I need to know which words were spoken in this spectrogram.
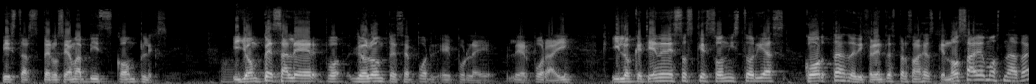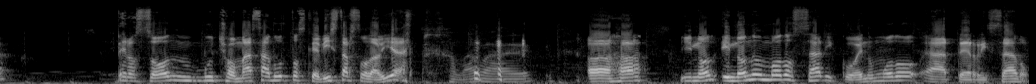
Beastars, pero se llama Beast Complex. Y yo empecé a leer, yo lo empecé por, eh, por leer, leer, por ahí. Y lo que tienen estos que son historias cortas de diferentes personajes que no sabemos nada, pero son mucho más adultos que Vistars todavía. Ajá. Y no, y no en un modo sádico, en un modo aterrizado,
